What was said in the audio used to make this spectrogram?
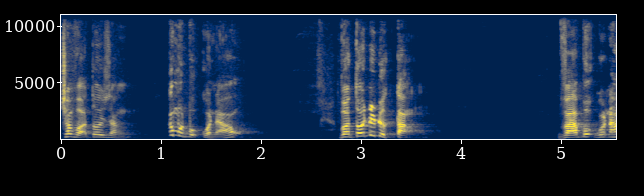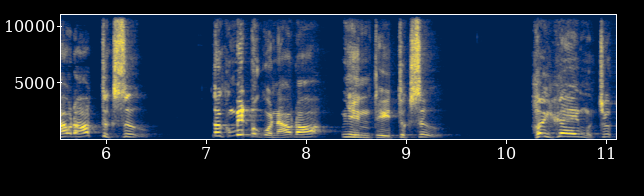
cho vợ tôi rằng có một bộ quần áo. Và tôi đã được tặng. Và bộ quần áo đó thực sự, tôi cũng biết bộ quần áo đó, nhìn thì thực sự hơi ghê một chút.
